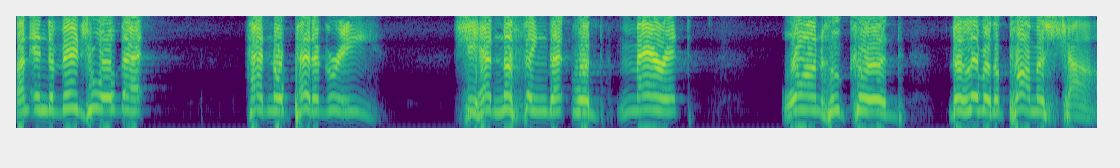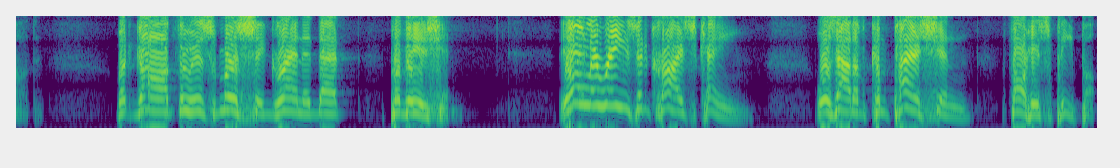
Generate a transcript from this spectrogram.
an individual that had no pedigree. She had nothing that would merit one who could deliver the promised child. But God, through His mercy, granted that provision. The only reason Christ came was out of compassion for His people.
